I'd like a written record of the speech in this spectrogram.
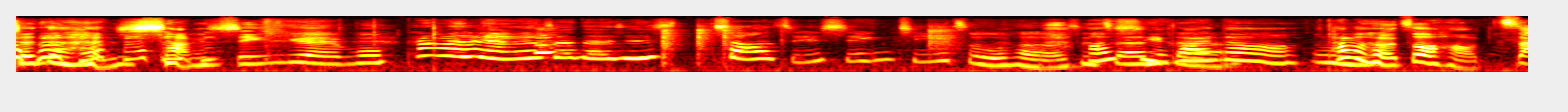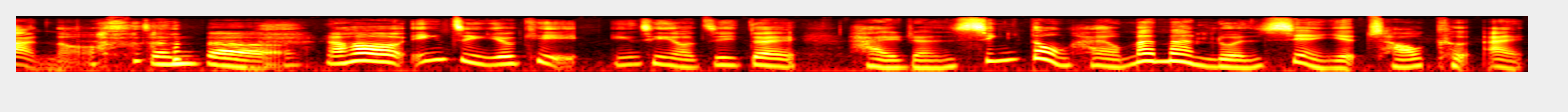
真的很赏心悦目。他们两个真的是超级心机组合，好喜欢哦！他们合作好赞哦，真的。然后樱井 Yuki、樱井有纪对海人心动，还有慢慢沦陷也超可爱。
